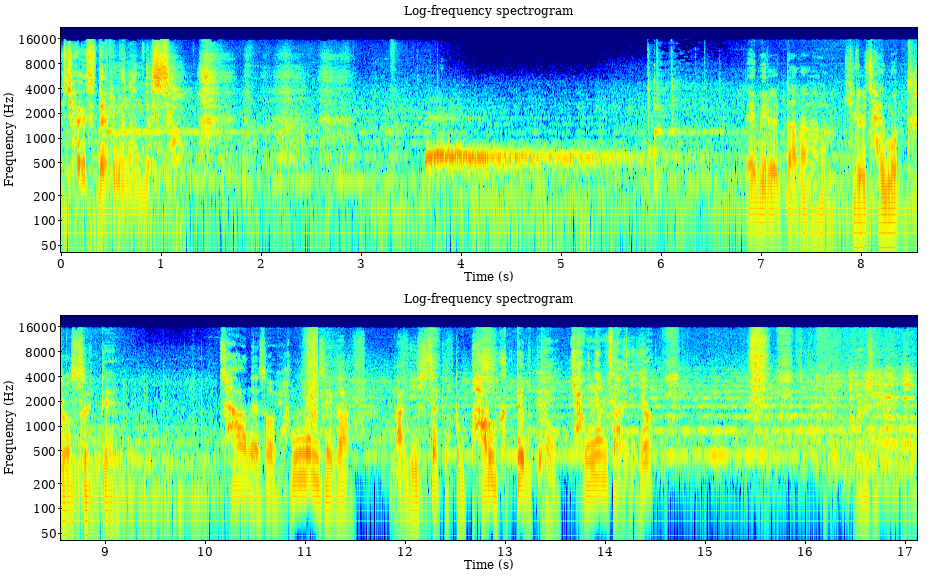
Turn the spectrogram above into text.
차에서 내리면 안 됐어. 내비를 따라 길을 잘못 들었을 때 차 안에서 향냄새가 나기 시작했던 바로 그때부터 향냄새 아니냐? 냄새야 이거.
